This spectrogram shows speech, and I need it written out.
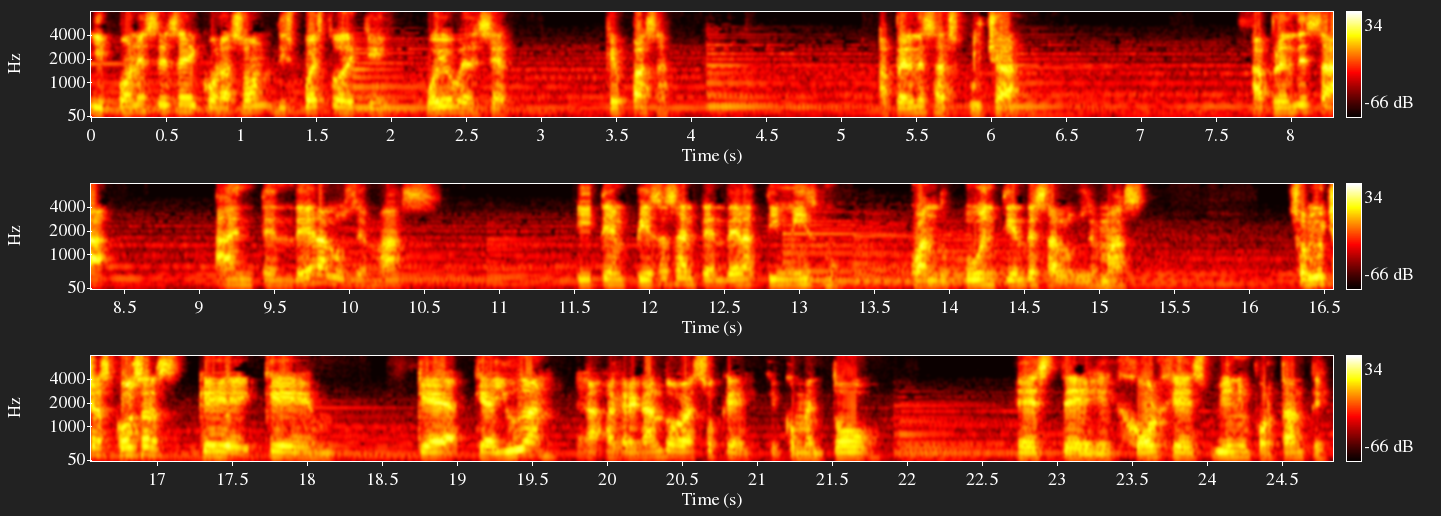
y pones ese corazón dispuesto de que voy a obedecer, ¿qué pasa? Aprendes a escuchar. Aprendes a, a entender a los demás y te empiezas a entender a ti mismo cuando tú entiendes a los demás. Son muchas cosas que, que, que, ayudan, agregando a eso que, que, comentó este Jorge, es bien importante.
